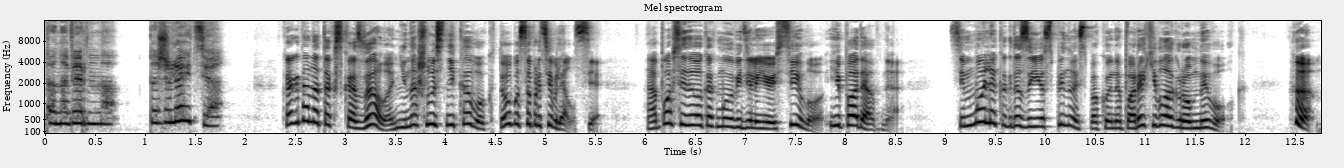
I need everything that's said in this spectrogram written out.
то, наверное, дожалеете? Когда она так сказала, не нашлось никого, кто бы сопротивлялся. А после того, как мы увидели ее силу, и подавно. Тем более, когда за ее спиной спокойно порыкивал огромный волк. Хм.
